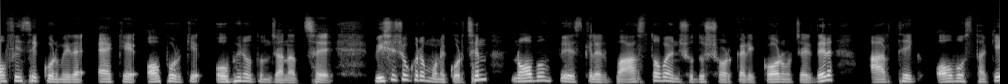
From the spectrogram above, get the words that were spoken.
অফিসে কর্মীরা একে অপরকে অভিনন্দন জানাচ্ছে। বিশেষজ্ঞরা মনে করছেন, নবম পে স্কেলের বাস্তবায়ন শুধু সরকারি কর্মচারীদের আর্থিক অবস্থাকে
